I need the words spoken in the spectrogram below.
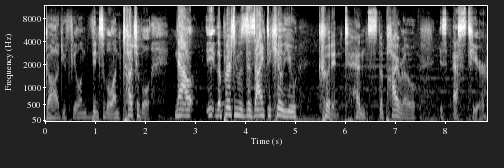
god. You feel invincible, untouchable. Now, the person who was designed to kill you couldn't. Hence, the pyro is S tier.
